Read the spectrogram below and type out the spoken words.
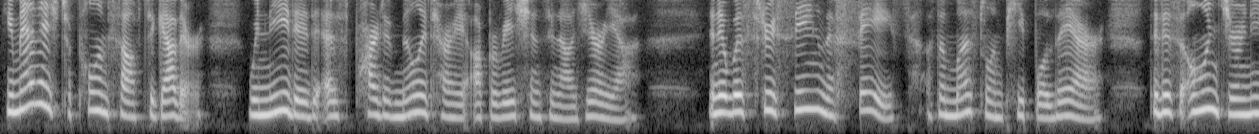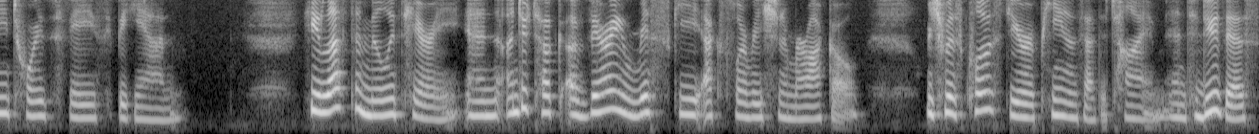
He managed to pull himself together when needed as part of military operations in Algeria. And it was through seeing the faith of the Muslim people there that his own journey towards faith began. He left the military and undertook a very risky exploration of Morocco, which was closed to Europeans at the time. And to do this,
